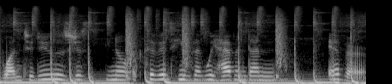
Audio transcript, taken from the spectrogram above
want to do is just, you know, activities that we haven't done ever.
